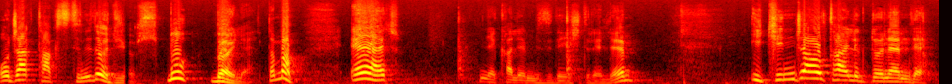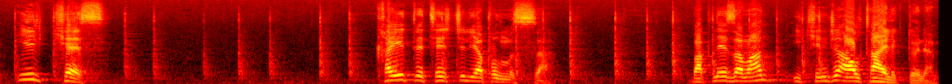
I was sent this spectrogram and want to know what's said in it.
Ocak taksitini de ödüyoruz. Bu böyle. Tamam. Eğer yine kalemimizi değiştirelim. İkinci 6 aylık dönemde ilk kez kayıt ve tescil yapılmışsa bak ne zaman? İkinci 6 aylık dönem.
